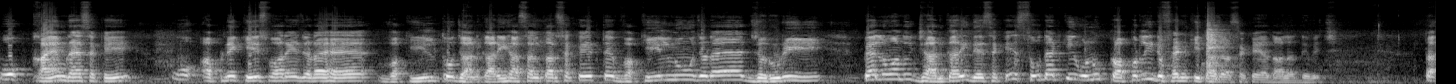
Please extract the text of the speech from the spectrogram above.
ਉਹ ਕਾਇਮ ਰਹਿ ਸਕੇ, ਉਹ ਆਪਣੇ ਕੇਸ ਬਾਰੇ ਜਿਹੜਾ ਹੈ, ਵਕੀਲ ਤੋਂ ਜਾਣਕਾਰੀ ਹਾਸਲ ਕਰ ਸਕੇ ਤੇ ਵਕੀਲ ਨੂੰ ਜਿਹੜਾ ਹੈ, ਜ਼ਰੂਰੀ ਪਹਿਲੂਆਂ ਦੀ ਜਾਣਕਾਰੀ ਦੇ ਸਕੇ ਸੋ ਦੈਟ ਕਿ ਉਹਨੂੰ ਪ੍ਰੋਪਰਲੀ ਡਿਫੈਂਡ ਕੀਤਾ ਜਾ ਸਕੇ ਅਦਾਲਤ ਦੇ ਵਿੱਚ। ਤਾਂ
